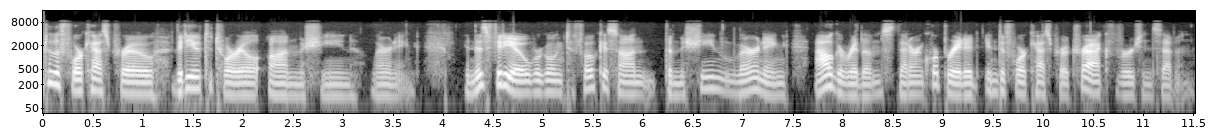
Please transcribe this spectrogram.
to the Forecast Pro video tutorial on machine learning. In this video, we're going to focus on the machine learning algorithms that are incorporated into Forecast Pro TRAC version 7.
